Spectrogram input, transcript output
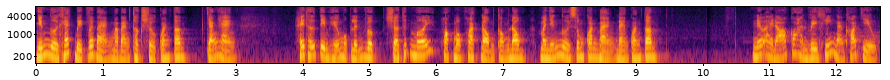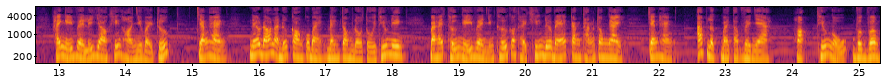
những người khác biệt với bạn mà bạn thật sự quan tâm. Chẳng hạn, hãy thử tìm hiểu một lĩnh vực, sở thích mới hoặc một hoạt động cộng đồng mà những người xung quanh bạn đang quan tâm. Nếu ai đó có hành vi khiến bạn khó chịu, hãy nghĩ về lý do khiến họ như vậy trước. Chẳng hạn, nếu đó là đứa con của bạn đang trong độ tuổi thiếu niên, bạn hãy thử nghĩ về những thứ có thể khiến đứa bé căng thẳng trong ngày, chẳng hạn áp lực bài tập về nhà hoặc thiếu ngủ, vân vân.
